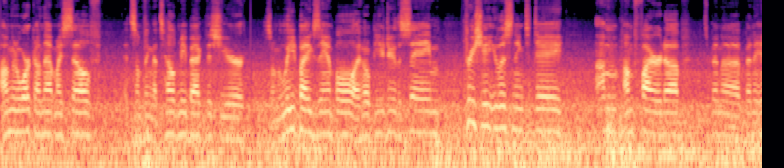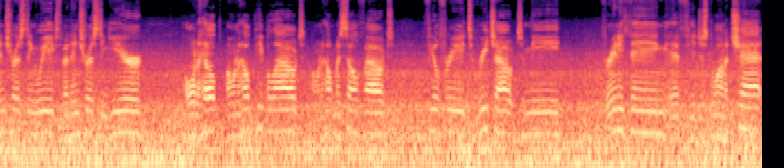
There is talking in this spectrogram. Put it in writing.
i'm going to work on that myself it's something that's held me back this year so I'm gonna lead by example. I hope you do the same. Appreciate you listening today. I'm I'm fired up. It's been a been an interesting week. It's been an interesting year. I want to help. I want to help people out. I want to help myself out. Feel free to reach out to me for anything. If you just want to chat,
